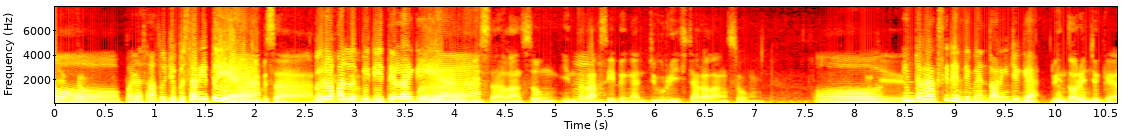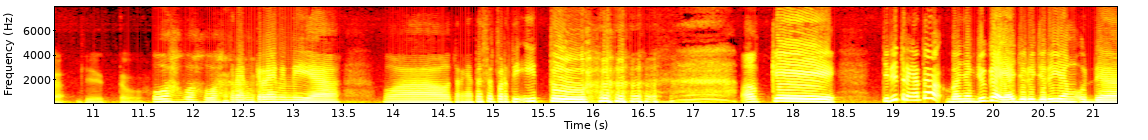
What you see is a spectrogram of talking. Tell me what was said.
gitu. pada saat tujuh besar itu ya? Tujuh besar. Baru akan gitu. lebih detail lagi Baru ya? bisa langsung interaksi dengan juri secara langsung. Oh, Gitu. interaksi dan di mentoring juga? Mentorin juga gitu. Wah, wah, wah, keren-keren ini ya. Wow, ternyata seperti itu. Oke, jadi ternyata banyak juga ya juri-juri yang udah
